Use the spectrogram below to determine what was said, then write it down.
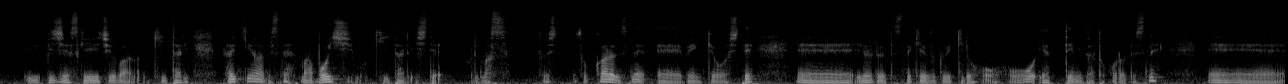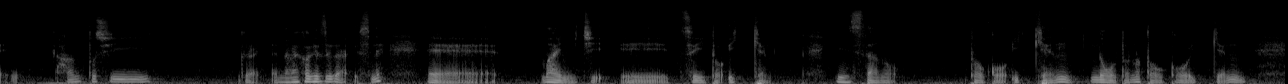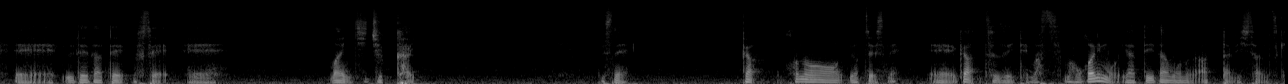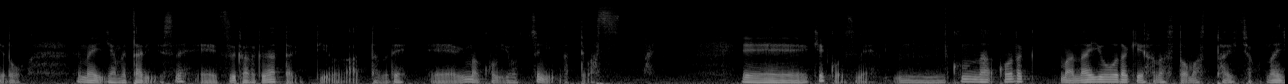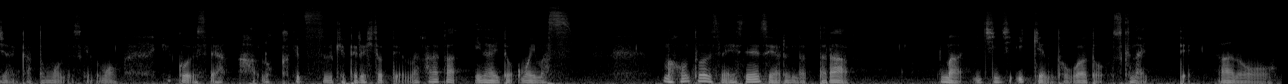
ビジネス系 YouTuber の聞いたり、最近はですね、まあ、ボイシーも聞いたりしております。そしてそこからですね、えー勉強をして、えーいろいろですね、継続できる方法をやってみたところですね、えー半年ぐらい、7ヶ月ぐらいですね、えー毎日、えーツイート1件、インスタの投稿1件、ノートの投稿1件、えー腕立て伏せ、えー毎日10回ですね。が、この4つですね、えーが続いています。まあ、他にもやっていたものがあったりしたんですけど、まあ、やめたりですね、え続かなくなったりっていうのがあったので、え今この4つになってます。はいえー結構ですね、うんこんな、このだまあ、内容だけ話すと、まあ、大したことないんじゃないかと思うんですけども、結構ですね、6ヶ月続けてる人っていうのはなかなかいないと思います。まあ、本当はですね、SNS やるんだったら、まあ、1日1件の投稿だと少ないって、あの、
